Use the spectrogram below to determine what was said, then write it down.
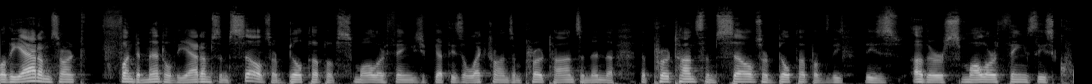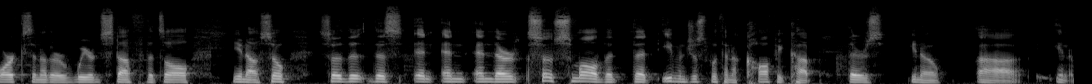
well the atoms aren't fundamental. The atoms themselves are built up of smaller things. You've got these electrons and protons and then the, the protons themselves are built up of these these other smaller things these quarks and other weird stuff that's all you know. So so the this and and and they're so small that that even just within a coffee cup there's you know uh you know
